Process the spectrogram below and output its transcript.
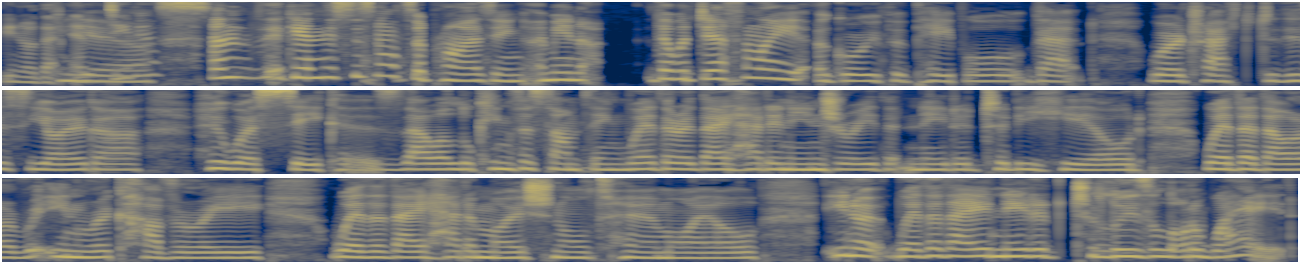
you know that Yeah. emptiness. And again, this is not surprising. I mean, there were definitely a group of people that were attracted to this yoga who were seekers. They were looking for something, whether they had an injury that needed to be healed, whether they were in recovery, whether they had emotional turmoil, you know, whether they needed to lose a lot of weight.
